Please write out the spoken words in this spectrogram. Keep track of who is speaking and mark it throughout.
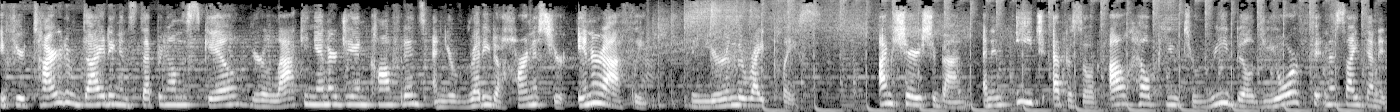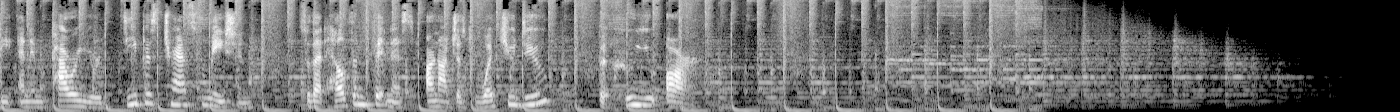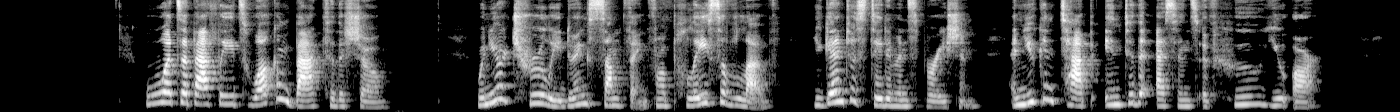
Speaker 1: If you're tired of dieting and stepping on the scale, you're lacking energy and confidence, and you're ready to harness your inner athlete, then you're in the right place. I'm Sherry Shaban, and in each episode, I'll help you to rebuild your fitness identity and empower your deepest transformation so that health and fitness are not just what you do, but who you are. What's up, athletes? Welcome back to the show. When you're truly doing something from a place of love, you get into a state of inspiration and you can tap into the essence of who you are.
